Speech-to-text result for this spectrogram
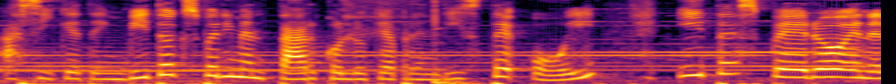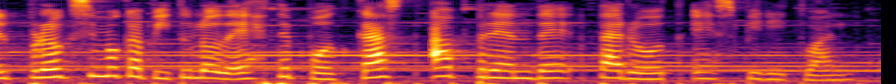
Así que te invito a experimentar con lo que aprendiste hoy y te espero en el próximo capítulo de este podcast Aprende Tarot Espiritual.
